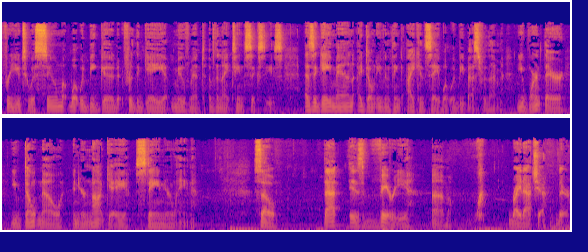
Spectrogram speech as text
for you to assume what would be good for the gay movement of the 1960s. As a gay man, I don't even think I could say what would be best for them. You weren't there you don't know, and you're not gay, stay in your lane. So that is very um, right at you there.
